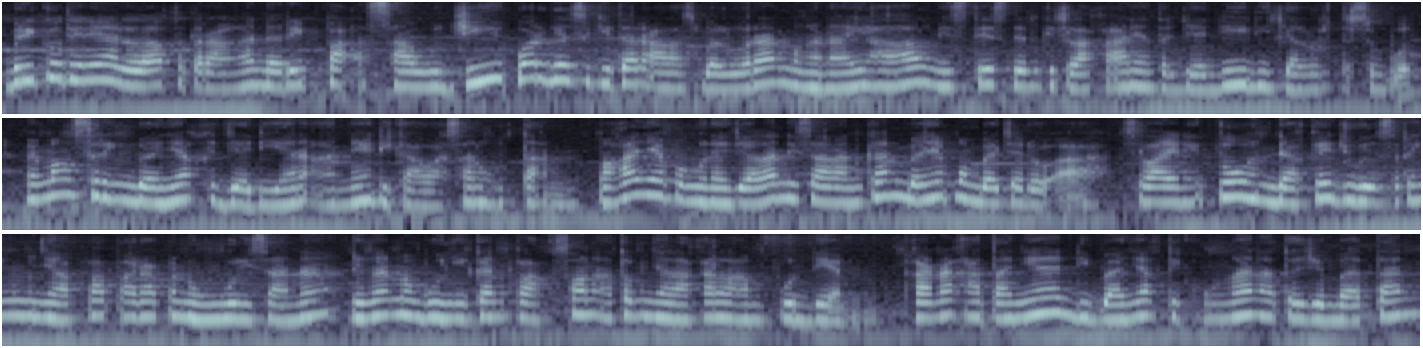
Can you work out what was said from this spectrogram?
Berikut ini adalah keterangan dari Pak Sauji, warga sekitar Alas Baluran mengenai hal-hal mistis dan kecelakaan yang terjadi di jalur tersebut. Memang sering banyak kejadian aneh di kawasan hutan. Makanya pengguna jalan disarankan banyak membaca doa. Selain itu, hendaknya juga sering menyapa para penunggu di sana dengan membunyikan klakson atau menyalakan lampu dem. Karena katanya di banyak tikungan atau jembatan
